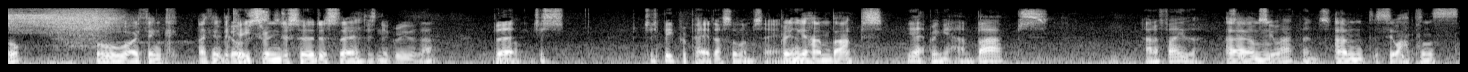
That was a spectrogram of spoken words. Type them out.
Oh, Oh, I think I think the, The ghost. catering just heard us there. doesn't agree with that. But No. just just be prepared. That's all I'm saying. Bring your ham baps. yeah, bring your ham baps and a fiver. See, Um, see what happens. and see what happens.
